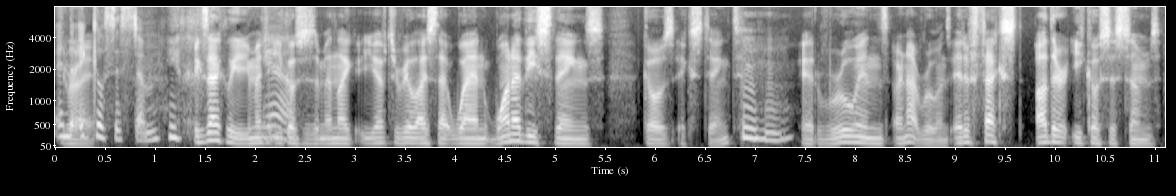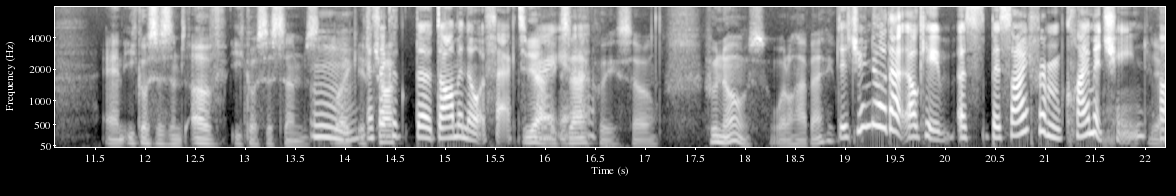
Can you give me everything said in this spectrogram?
in Right. the ecosystem. Exactly. You mentioned Yeah. ecosystem, and like you have to realize that when one of these things goes extinct, Mm-hmm. it ruins, or not ruins, it affects other ecosystems and ecosystems of ecosystems. Like if Mm, it's choc- like the domino effect. yeah, right? exactly. So who knows what'll happen? I think Did you know that? Okay, as, beside from climate change, Yeah.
